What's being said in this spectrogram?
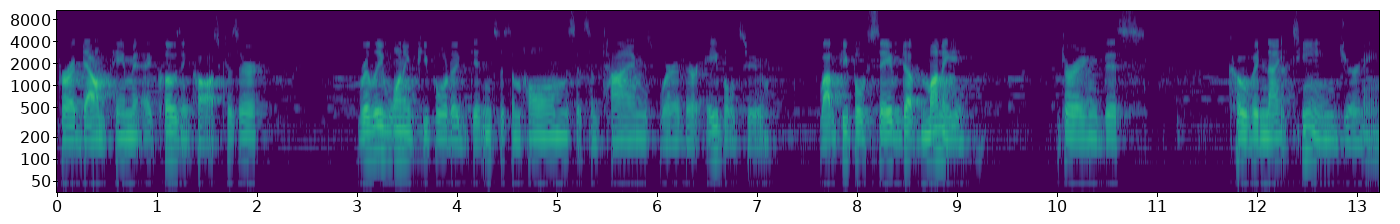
for a down payment at closing costs because they're really wanting people to get into some homes at some times where they're able to. A lot of people have saved up money during this COVID 19 journey.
